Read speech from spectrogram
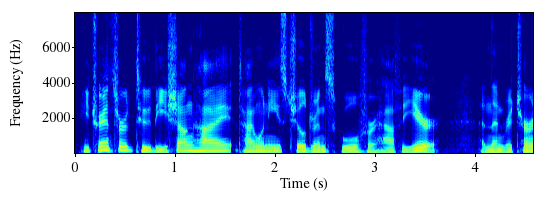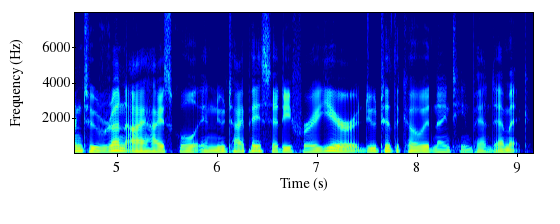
he transferred to the Shanghai Taiwanese Children's School for half a year, and then returned to Ren'ai High School in New Taipei City for a year due to the COVID 19 pandemic.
